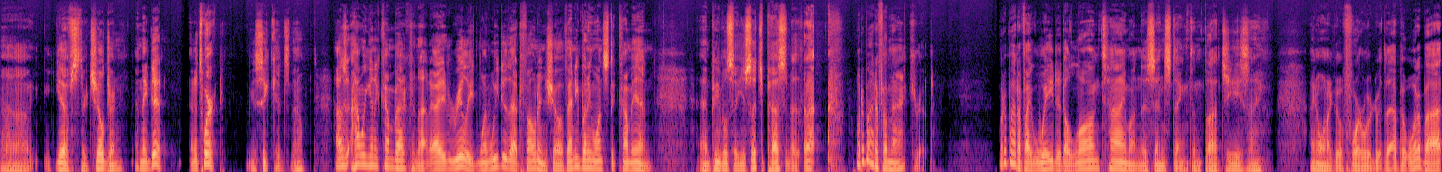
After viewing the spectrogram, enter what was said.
uh, gifts, their children, and they did, and it's worked. You see kids now. How's, how are we going to come back from that? I really, when we do that phone-in show, if anybody wants to come in, and people say you're such a pessimist, uh, what about if I'm accurate? What about if I waited a long time on this instinct and thought, geez, I, I don't want to go forward with that. But what about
